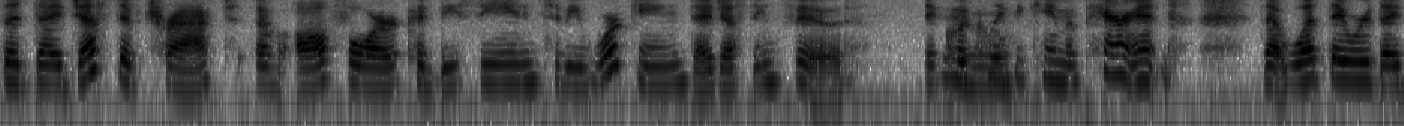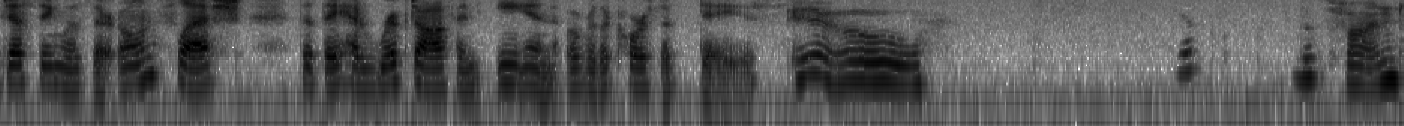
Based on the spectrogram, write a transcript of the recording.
The digestive tract of all four could be seen to be working, digesting food. It quickly Ew. became apparent that what they were digesting was their own flesh that they had ripped off and eaten over the course of days. Ew. Yep. That's fun.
